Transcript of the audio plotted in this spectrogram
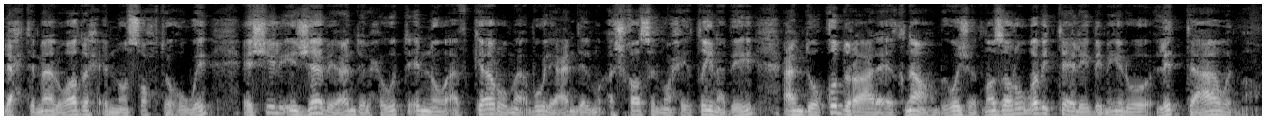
الاحتمال واضح إنه صحته هو الشيء الإيجابي عند الحوت أنه أفكاره مقبولة عند الأشخاص المحيطين به عنده قدرة على إقناعهم بوجهة نظره وبالتالي بيميلوا للتعاون معه.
